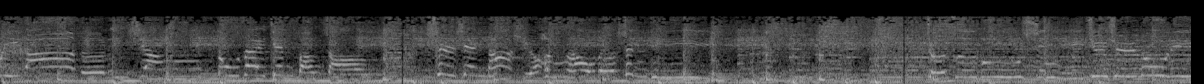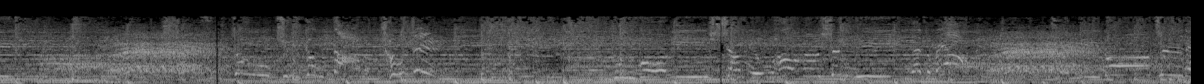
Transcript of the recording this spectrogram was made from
伟大的理想都在肩膀上，实现它需要很好的身体。继续努力，争取更大的成绩。如果你想有好的身体，应该怎么样？全力多吃点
